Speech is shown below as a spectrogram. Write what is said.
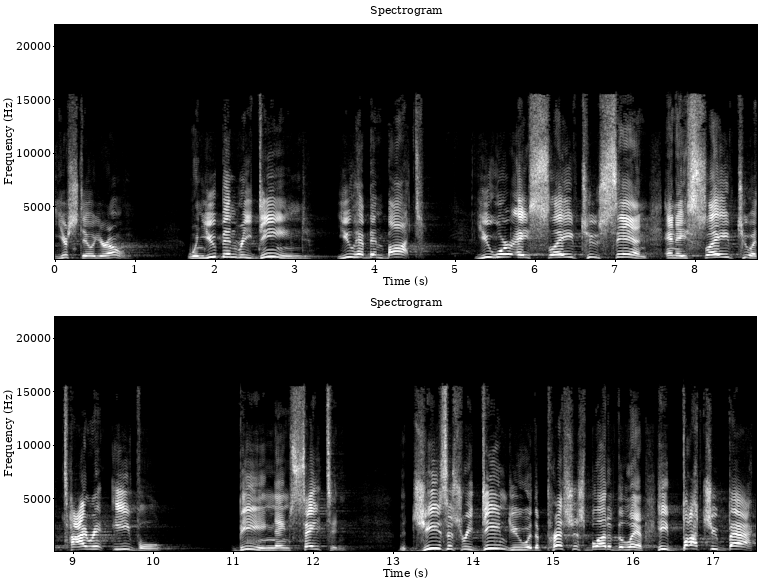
you're still your own. When you've been redeemed, you have been bought. You were a slave to sin and a slave to a tyrant evil being named Satan. But Jesus redeemed you with the precious blood of the Lamb. He bought you back.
